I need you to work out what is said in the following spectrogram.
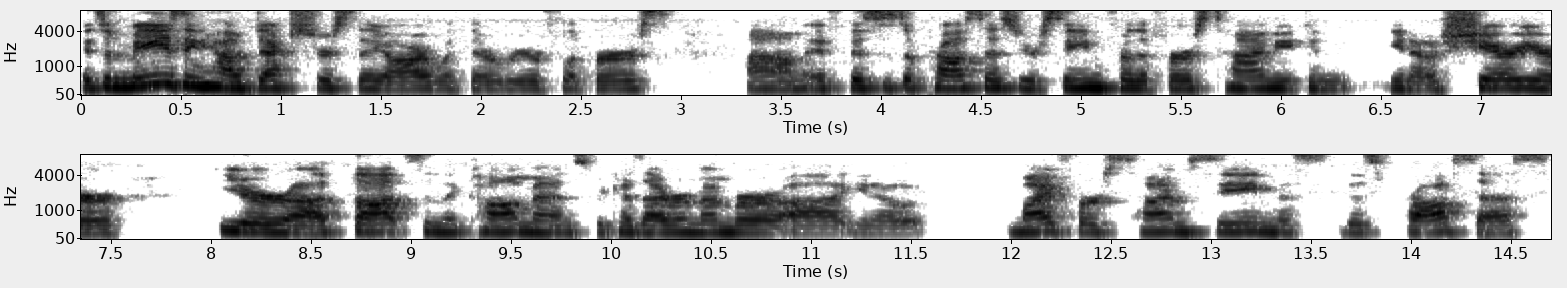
It's amazing how dexterous they are with their rear flippers. Um, if this is a process you're seeing for the first time, you can, you know, share your your uh, thoughts in the comments because I remember, uh, you know, my first time seeing this this process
